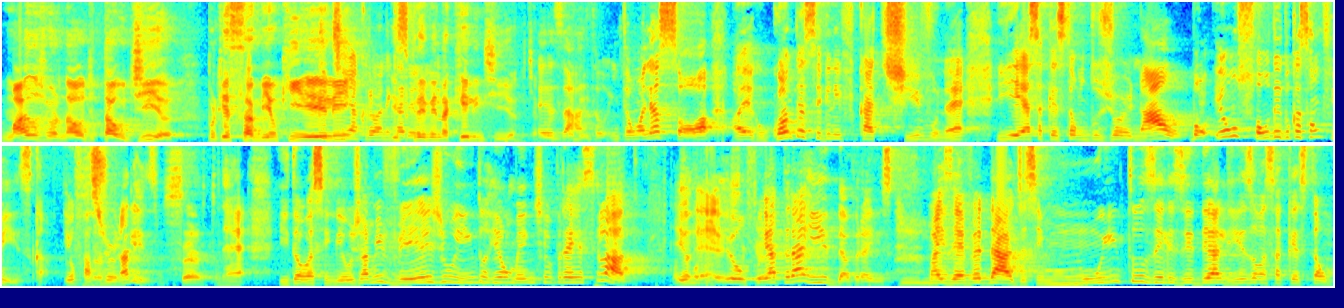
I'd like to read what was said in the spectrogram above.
mais o jornal de tal dia porque sabiam que ele que escrevendo naquele dia. Exato. Então, olha só o quanto é significativo, né? E essa questão do jornal. Bom, eu sou da educação física, eu faço certo. jornalismo. Certo. Né? Então, assim, eu já me vejo indo realmente para esse lado. Eu, eu fui quer. atraída para isso. Uhum. Mas é verdade, assim, muitos eles idealizam essa questão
